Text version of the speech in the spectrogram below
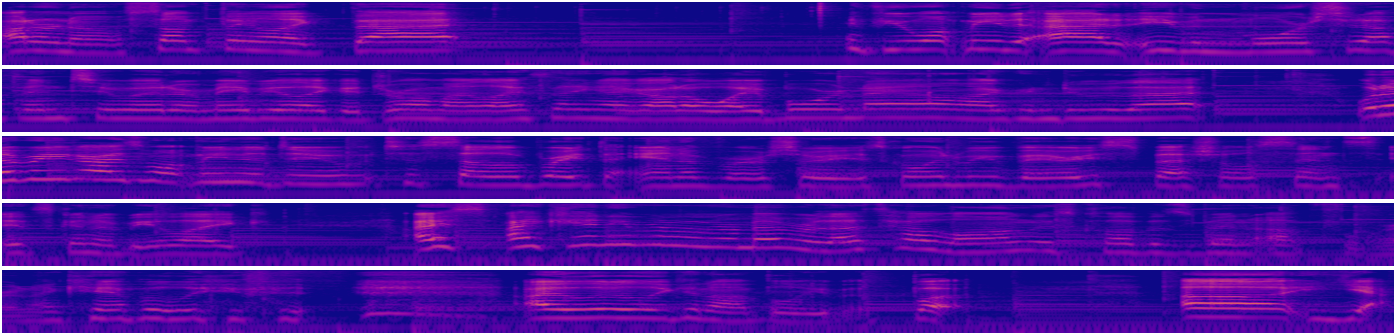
I don't know, something like that. If you want me to add even more stuff into it, or maybe like a draw my life thing, I got a whiteboard now, I can do that. whatever you guys want me to do to celebrate the anniversary is going to be very special since it's going to be like I, I can't even remember that's how long this club has been up for and I can't believe it. I literally cannot believe it. But uh yeah.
